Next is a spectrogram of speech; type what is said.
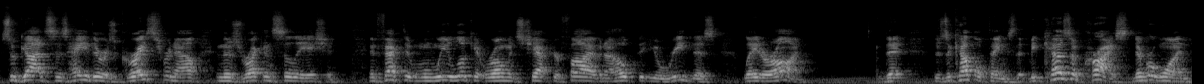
So God says, hey, there is grace for now, and there's reconciliation. In fact, when we look at Romans chapter 5, and I hope that you'll read this later on, that there's a couple things that because of Christ, number one,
